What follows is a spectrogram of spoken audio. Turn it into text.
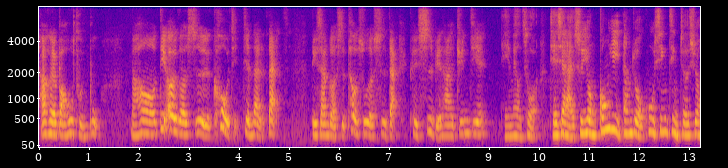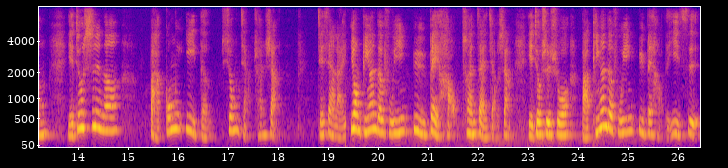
它可以保护臀部。然后第二个是扣紧肩带的带子，第三个是特殊的饰带，可以识别它的军阶。诶，没有错。接下来是用工艺当做护心镜遮胸，也就是呢，把工艺的胸甲穿上。接下来用平安的福音预备好穿在脚上，也就是说，把平安的福音预备好的意思。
